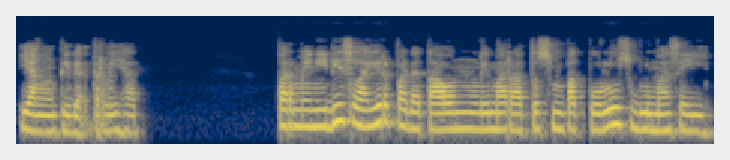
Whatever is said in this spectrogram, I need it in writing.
yang tidak terlihat. Parmenides lahir pada tahun 540 sebelum Masehi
